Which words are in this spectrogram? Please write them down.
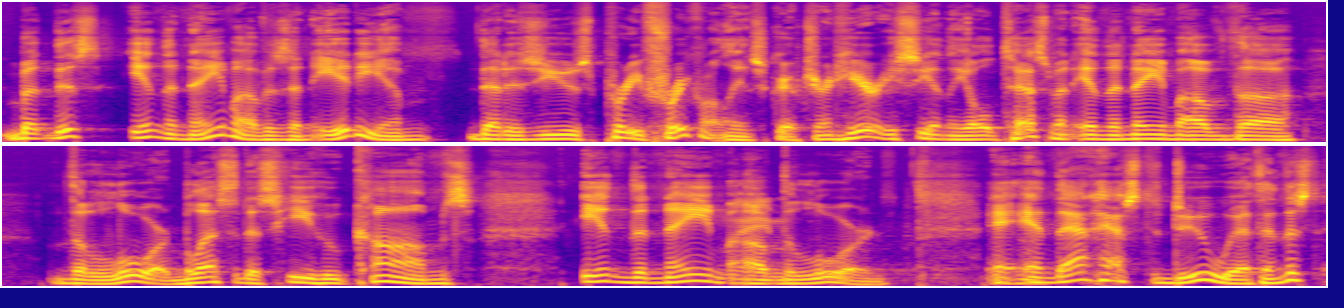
But this in the name of is an idiom that is used pretty frequently in Scripture, and here you see in the Old Testament in the name of the the Lord. Blessed is he who comes in the name, of the Lord. A- And, that has to do with, and this,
